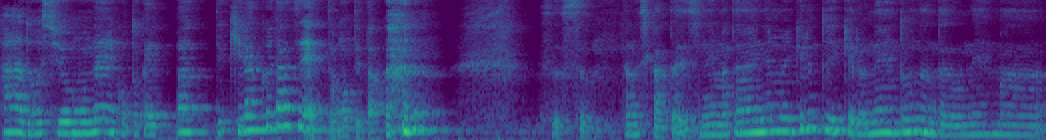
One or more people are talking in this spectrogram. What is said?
はあどうしようもないことがいっぱいあって気楽だぜって思ってた。そうそう。楽しかったですね。また来年も行けるといいけどね。どうなんだろうね。まあ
